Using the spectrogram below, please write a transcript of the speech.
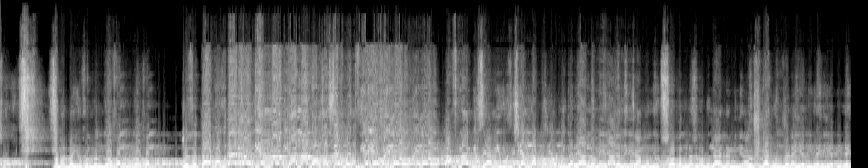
সব আমার ভাই হল বন্ধু হল হল হজরত আবু হুরায়রা রাদিয়াল্লাহু তাআলা কাছে ব্যক্তি পরবর্তীকারে আলমে তানে নেকা আমলের সব আল্লাহ রব্বুল আলামিনের 10টা গুণ বাড়াইয়া দিলাইয়া দিলাই।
